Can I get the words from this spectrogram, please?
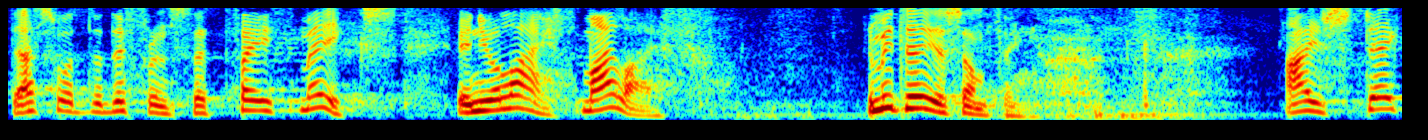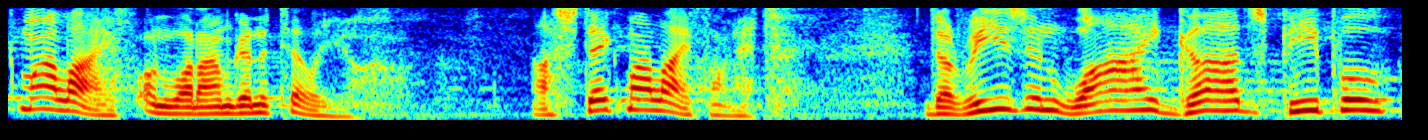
That's what the difference that faith makes in your life, my life. Let me tell you something. I stake my life on what I'm going to tell you. I stake my life on it. The reason why God's people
